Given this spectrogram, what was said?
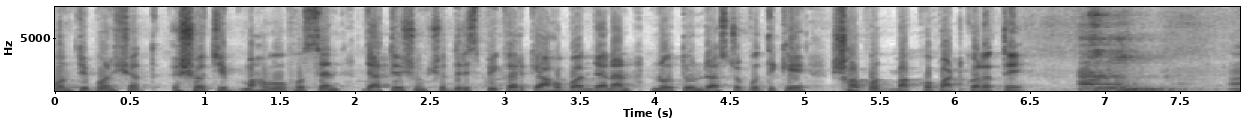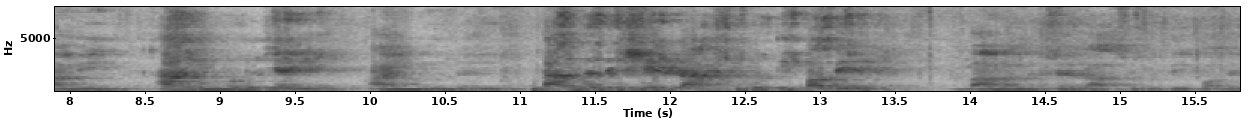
মন্ত্রিপরিষদ সচিব মাহবুব হোসেন জাতীয় সংসদের স্পিকারকে আহ্বান জানান নতুন রাষ্ট্রপতিকে শপথ বাক্য পাঠ করাতে। আমি আমি আইন অনুযায়ী আইন অনুযায়ী বাংলাদেশের রাষ্ট্রপতি পদের বাংলাদেশের রাষ্ট্রপতি পদে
